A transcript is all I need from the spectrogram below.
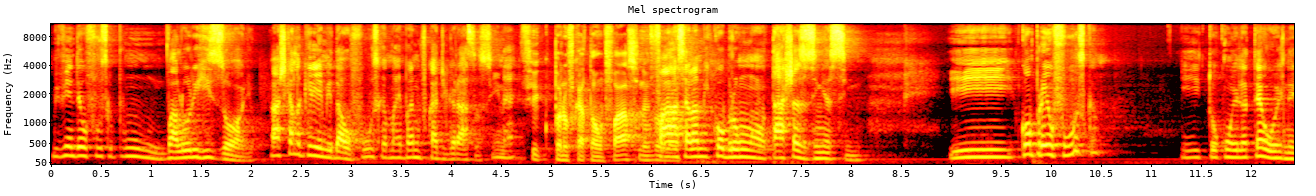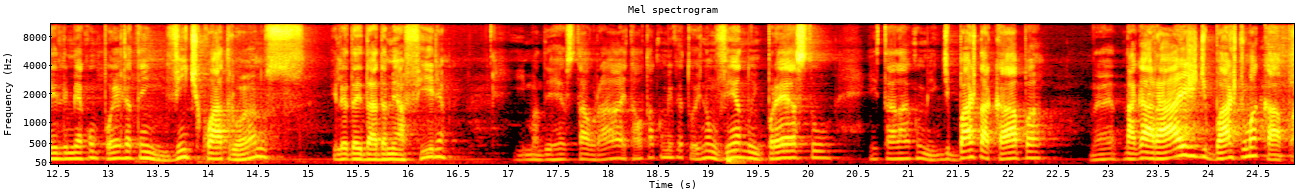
Me vendeu o Fusca por um valor irrisório. Eu acho que ela queria me dar o Fusca, mas para não ficar de graça assim, né? Para não ficar tão fácil, né? Fácil, ela me cobrou uma taxazinha assim. E comprei o Fusca e tô com ele até hoje, né? Ele me acompanha, já tem 24 anos. Ele é da idade da minha filha. E mandei restaurar e tal, tá comigo até hoje. Não vendo, não empresto e tá lá comigo. Debaixo da capa, né? Na garagem, debaixo de uma capa.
